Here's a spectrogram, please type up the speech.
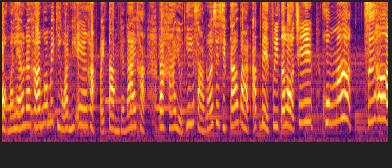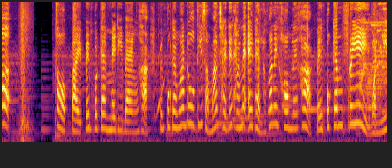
ออกมาแล้วนะคะ เมื่อไม่กี่วันนี้เองค่ะ ไปตำกันได้ค่ะ ราคาอยู่ที่ 349 บาท อัปเดตฟรีตลอดชีพ คุ้มมาก ซื้อเถอะ ต่อไปเป็นโปรแกรม Medibank ค่ะ เป็นโปรแกรมวาดรูปที่สามารถใช้ได้ทั้งใน iPad แล้วก็ในคอมเลยค่ะ เป็นโปรแกรมฟรี วันนี้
